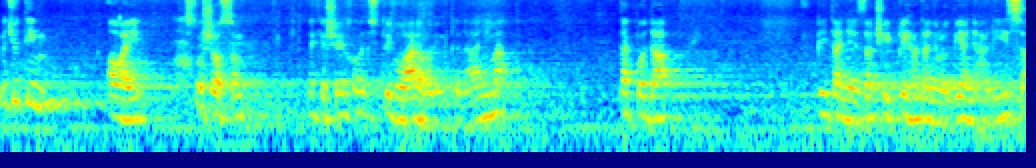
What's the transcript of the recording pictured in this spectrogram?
Međutim, ovaj, slušao sam neke šehove da su prigovarali ovim predanjima, tako da pitanje je znači prihvatanje odbijanja hadisa.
